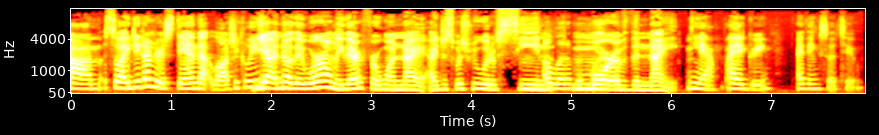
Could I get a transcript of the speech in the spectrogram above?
Um, so I did understand that logically. Yeah, no, they were only there for one night. I just wish we would have seen A little bit more, more. of the night. Yeah, I agree. I think so too.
